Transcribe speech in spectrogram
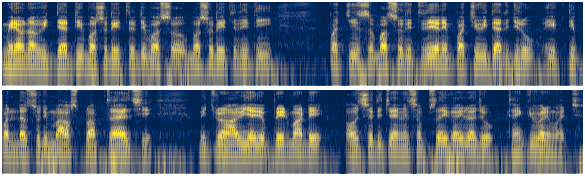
મેળવનાર વિદ્યાર્થી બસો તેત્રીસથી બસો બસો તેત્રીસથી પચીસ, બસો તેત્રીસ અને પચીસ વિદ્યાર્થી જીરો એકથી પંદર સુધી માર્ક્સ પ્રાપ્ત થયા છે. મિત્રો આવી આવી અપડેટ માટે અવશ્યથી ચેનલ સબસ્ક્રાઈબ કરી લેજો. થેન્ક યુ વેરી મચ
